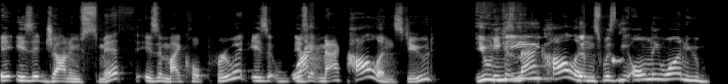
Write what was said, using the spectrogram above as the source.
is it Jonnu Smith? Is it MyCole Pruitt? Is it right. is it Mack Hollins, dude? You because Mack Hollins the- was the only one who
